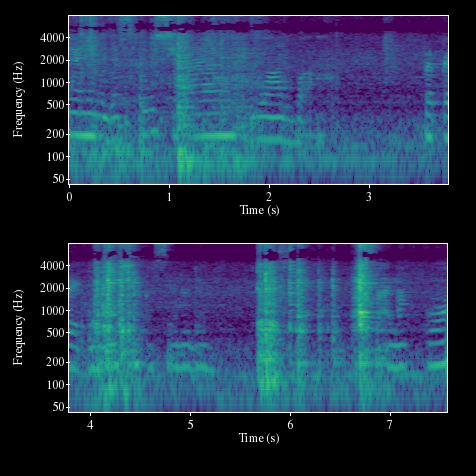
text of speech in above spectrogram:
Ayan, hinugas ko siya. Guava. Prepare ko na siya kasi ano daw. Sa anak ko.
